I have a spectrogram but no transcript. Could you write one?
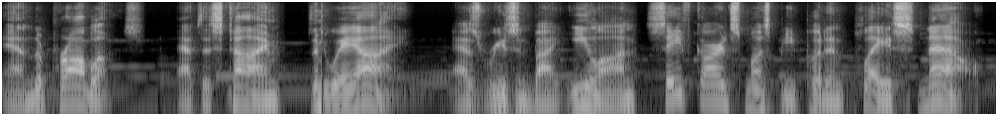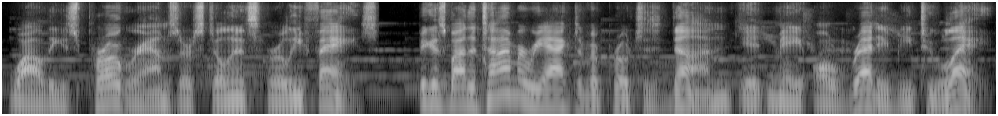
and the problems. At this time, the AI. As reasoned by Elon, safeguards must be put in place now, while these programs are still in its early phase, because by the time a reactive approach is done, it may already be too late.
